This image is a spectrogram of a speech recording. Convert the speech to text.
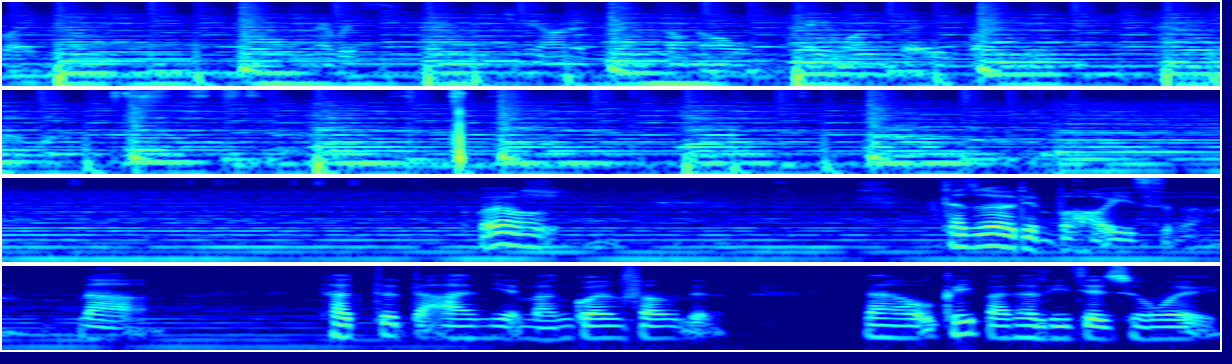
Like never. To be honest, I don't know anyone that is like. that's it. well，他说有点不好意思了。那他的答案也蛮官方的。那我可以把它理解成为，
